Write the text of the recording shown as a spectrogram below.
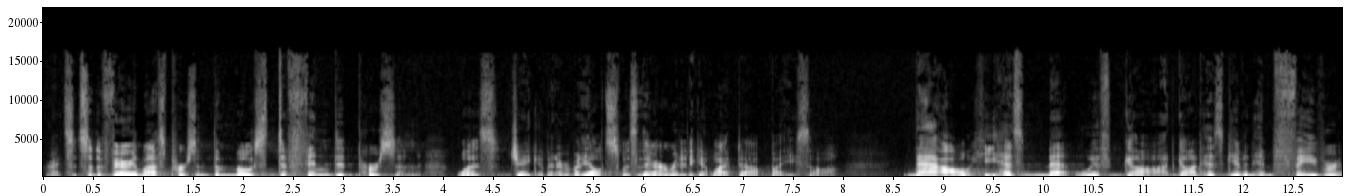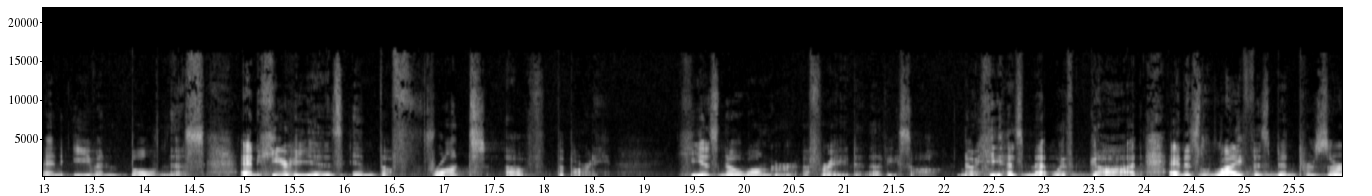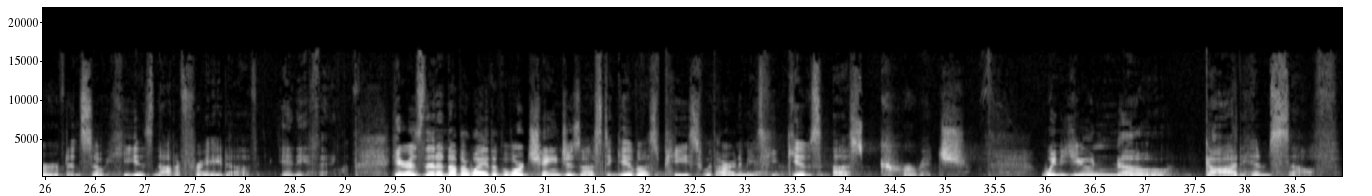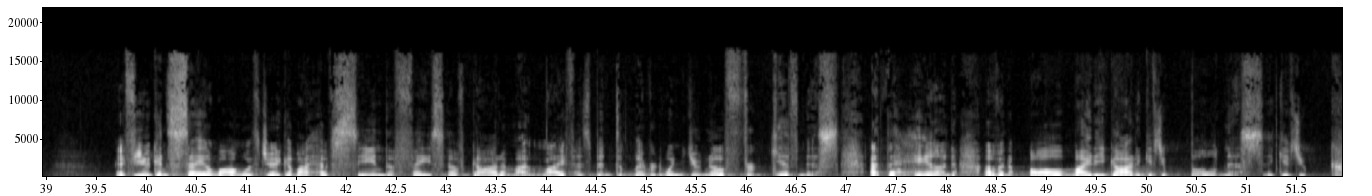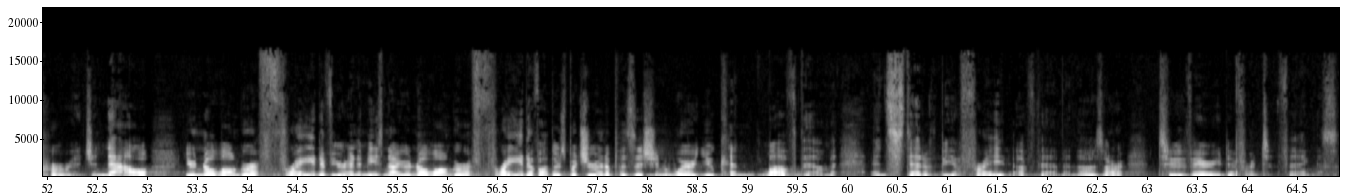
Right? So, so the very last person, the most defended person, was Jacob, and everybody else was there ready to get wiped out by Esau. Now he has met with God. God has given him favor and even boldness. And here he is in the front of the party. He is no longer afraid of Esau. No, he has met with God and his life has been preserved, and so he is not afraid of anything. Here is then another way that the Lord changes us to give us peace with our enemies. He gives us courage. When you know God Himself, if you can say, along with Jacob, I have seen the face of God and my life has been delivered, when you know forgiveness at the hand of an almighty God, it gives you boldness, it gives you courage. And now you're no longer afraid of your enemies. Now you're no longer afraid of others, but you're in a position where you can love them instead of be afraid of them. And those are two very different things.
